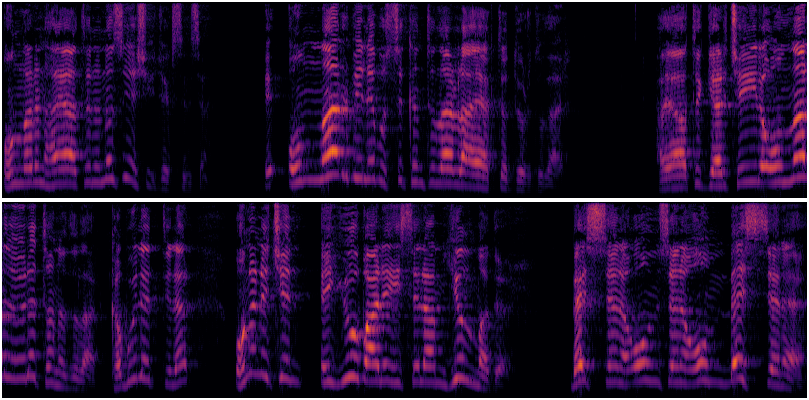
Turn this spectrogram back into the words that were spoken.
Onların hayatını nasıl yaşayacaksın sen? E onlar bile bu sıkıntılarla ayakta durdular. Hayatı gerçeğiyle onlar da öyle tanıdılar. Kabul ettiler. Onun için Eyyub aleyhisselam yılmadı. 5 sene, 10 sene, 15 sene.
